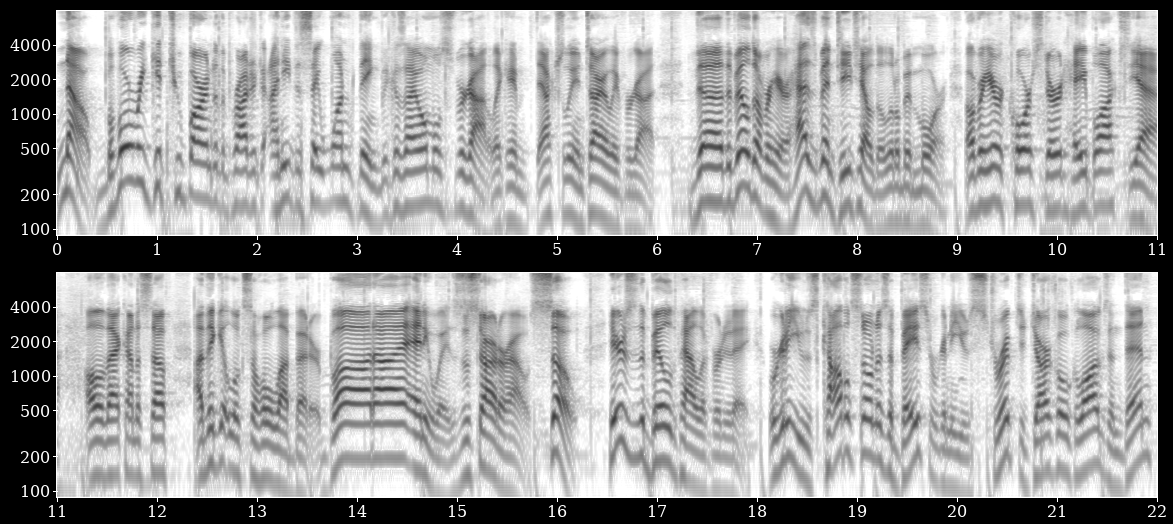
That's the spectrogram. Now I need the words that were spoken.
Now, before we get too far into the project, I need to say one thing because I almost forgot. Like, I actually entirely forgot. The the build over here has been detailed a little bit more. Over here, coarse dirt, hay blocks, yeah, all of that kind of stuff. I think it looks a whole lot better. But, uh, anyways, the starter house. So, Here's the build palette for today. We're going to use cobblestone as a base. We're going to use stripped dark oak logs. And then,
